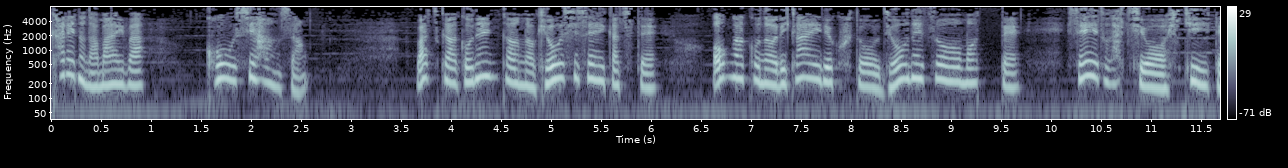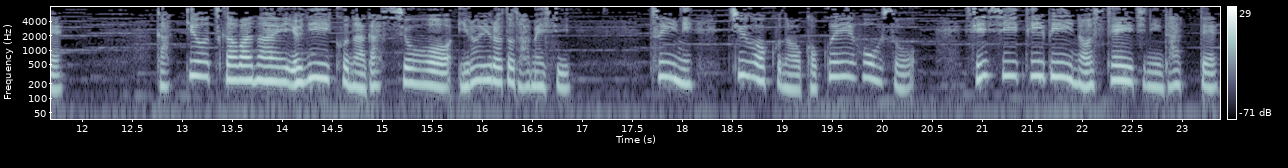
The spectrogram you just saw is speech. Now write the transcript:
彼の名前は、コウ・シハンさん。わずか5年間の教師生活で音楽の理解力と情熱を持って生徒たちを率いて楽器を使わないユニークな合唱をいろいろと試し、ついに中国の国営放送 CCTV のステージに立って、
